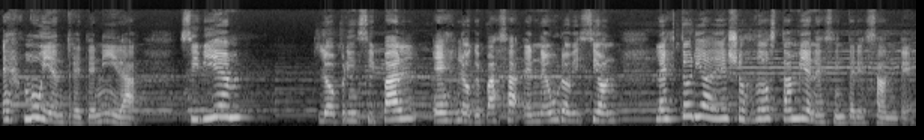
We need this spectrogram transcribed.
es muy entretenida. Si bien lo principal es lo que pasa en Eurovisión, la historia de ellos dos también es interesante.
